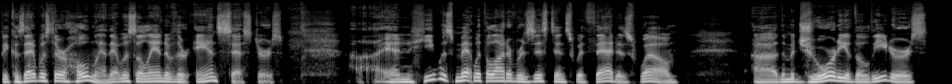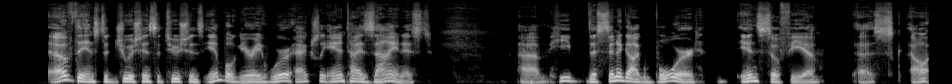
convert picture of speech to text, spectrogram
because that was their homeland, that was the land of their ancestors. Uh, and he was met with a lot of resistance with that as well. Uh, the majority of the leaders of the inst- Jewish institutions in Bulgaria were actually anti-Zionist. Um, he, the synagogue board in Sofia, uh, uh,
